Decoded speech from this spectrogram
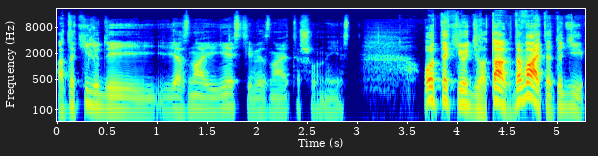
А такі люди, я знаю, є, і ви знаєте, що вони є. От такі от діла. Так, давайте тоді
